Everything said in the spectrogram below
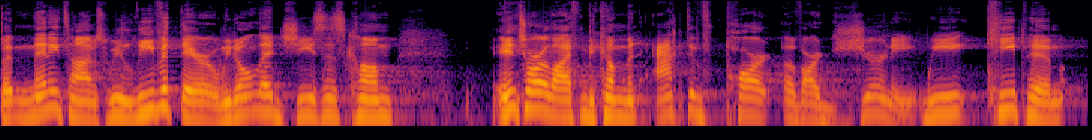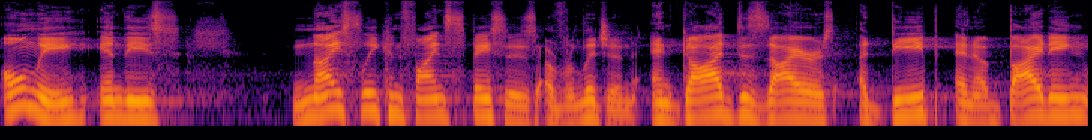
but many times we leave it there and we don't let Jesus come into our life and become an active part of our journey. We keep him only in these nicely confined spaces of religion, and God desires a deep and abiding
